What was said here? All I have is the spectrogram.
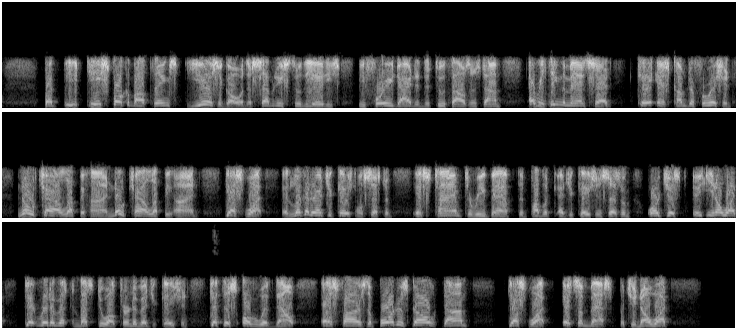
But he he spoke about things years ago in the 70s through the 80s before he died in the 2000s. Dom, everything the man said has come to fruition. No child left behind. No child left behind. Guess what? And look at our educational system. It's time to revamp the public education system, or just you know what? Get rid of it and let's do alternative education. Get this over with now. As far as the borders go, Dom, guess what? It's a mess. But you know what?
